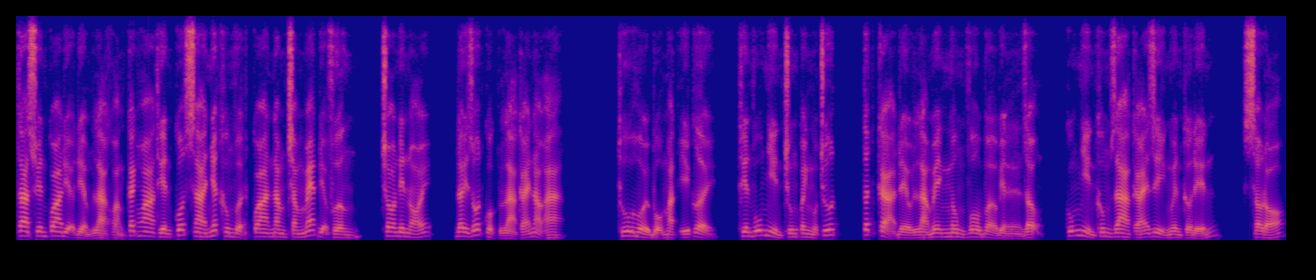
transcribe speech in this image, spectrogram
ta xuyên qua địa điểm là khoảng cách hoa thiên cốt xa nhất không vượt qua năm trăm mét địa phương, cho nên nói, đây rốt cuộc là cái nào a thu hồi bộ mặt ý cười, thiên vũ nhìn chung quanh một chút, tất cả đều là mênh mông vô bờ biển rộng cũng nhìn không ra cái gì nguyên cớ đến. Sau đó,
